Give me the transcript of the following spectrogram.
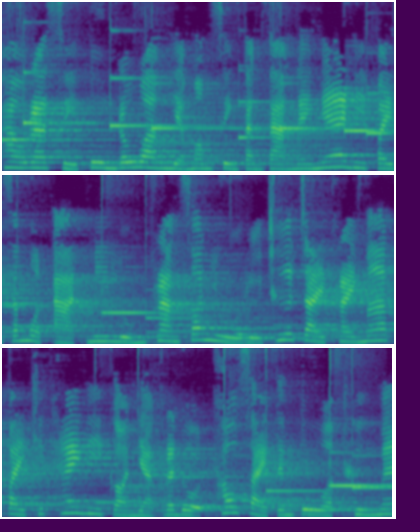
ชาวราศีตุลระวังอย่ามองสิ่งต่างๆ ในแง่ดีไปสมดอาจมีหลุมพรางซ่อนอยู่หรือเชื่อใจใครมากไปคิดให้ดีก่อนอย่ากระโดดเข้าใส่เต็มตัว ถึงแม้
